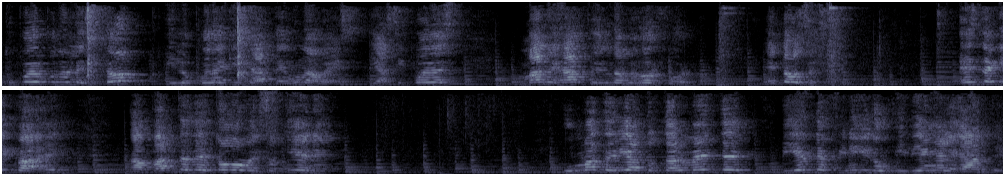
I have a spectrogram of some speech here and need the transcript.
tú puedes ponerle stop y lo puedes quitar de una vez. Y así puedes manejarte de una mejor forma. Entonces, este equipaje, aparte de todo eso, tiene un material totalmente bien definido y bien elegante.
